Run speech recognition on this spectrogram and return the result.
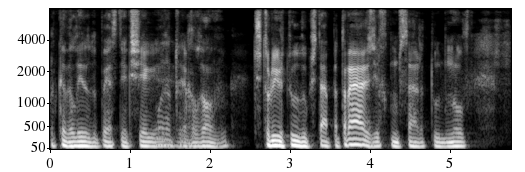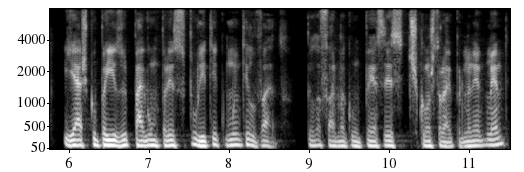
porque cada líder do PSD que chega resolve destruir tudo o que está para trás e recomeçar tudo de novo. E acho que o país paga um preço político muito elevado pela forma como o PSD se desconstrói permanentemente.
